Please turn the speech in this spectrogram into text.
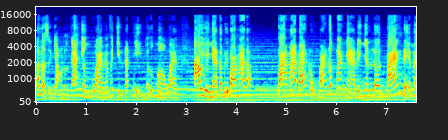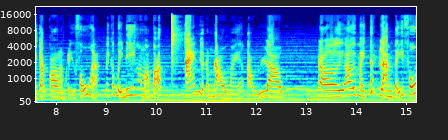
đó là sự chọn lựa cá nhân của em em phải chịu trách nhiệm cho ước mơ của em. Tao về nhà tao bị ba má tao, ba má bán ruộng, bán đất, bán nhà đi nhanh lên, bán để mà cho con làm triệu phú hả? Mày có bị điên không? Mà ông bỏ án vô trong đầu mày tào lao trời ơi, mày thích làm tỷ phú,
